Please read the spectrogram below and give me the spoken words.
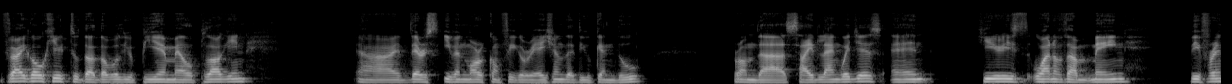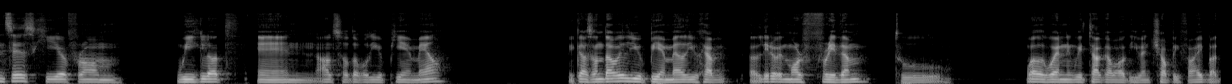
If I go here to the WPML plugin, uh, there's even more configuration that you can do from the side languages. And here is one of the main differences here from Weglot and also WPML. Because on WPML, you have a little bit more freedom to, well, when we talk about even Shopify, but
